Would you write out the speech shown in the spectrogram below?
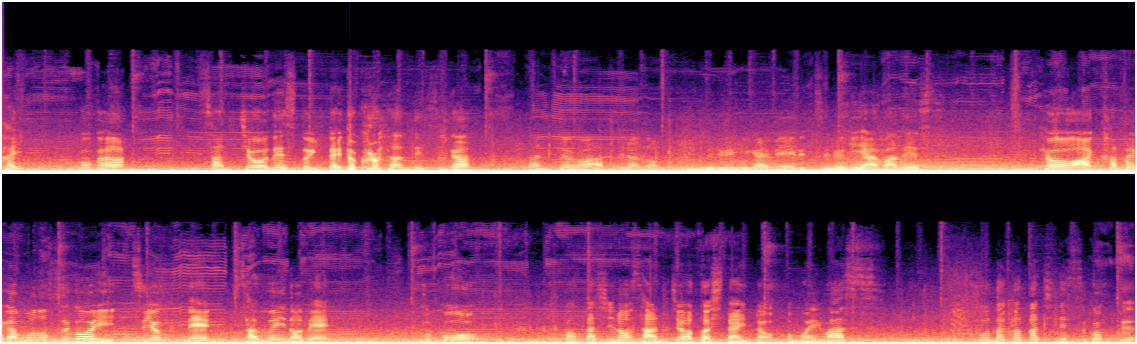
はいここが山頂ですと言いたいところなんですが山頂はあちらの剣が見える剣山です。今日は風がものすごい強くて寒いのでここを私の山頂としたいと思います。こんな形ですごく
